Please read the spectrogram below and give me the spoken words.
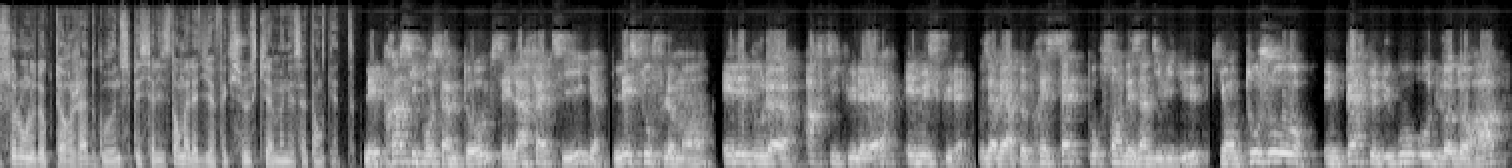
selon le docteur Jade Gaune, spécialiste en maladies infectieuses qui a mené cette enquête. Les principaux symptômes, c'est la fatigue, et les douleurs articulaires et musculaires. Vous avez à peu près 7% des individus qui ont toujours une perte du goût ou de l'odorat.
